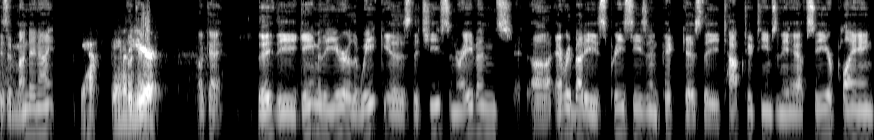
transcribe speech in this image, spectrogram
is it Monday night? Yeah, game of the Okay. year. Okay. The the game of the year of the week is the Chiefs and Ravens. Uh, everybody's preseason pick as the top two teams in the AFC are playing.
